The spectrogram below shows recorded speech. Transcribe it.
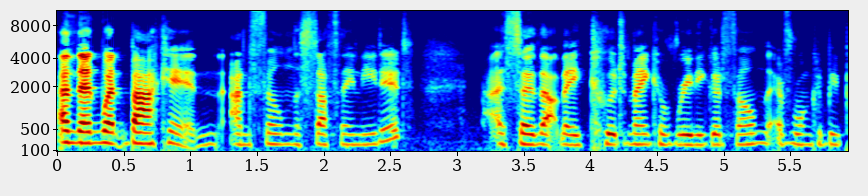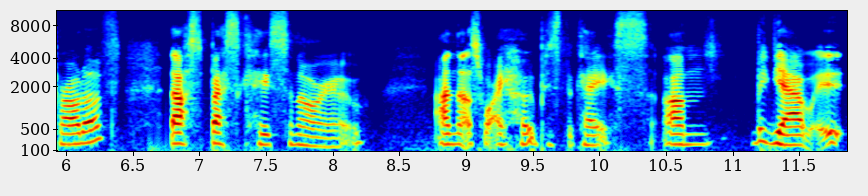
and then went back in and filmed the stuff they needed, so that they could make a really good film that everyone could be proud of. That's best case scenario, and that's what I hope is the case. Um, but yeah, it,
